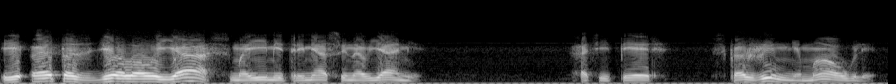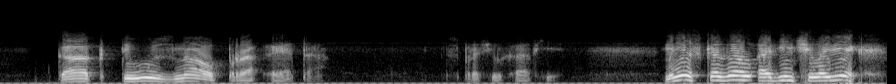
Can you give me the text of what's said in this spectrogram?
и это сделал я с моими тремя сыновьями. А теперь скажи мне, Маугли, как ты узнал про это? Спросил Хатхи. Мне сказал один человек,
